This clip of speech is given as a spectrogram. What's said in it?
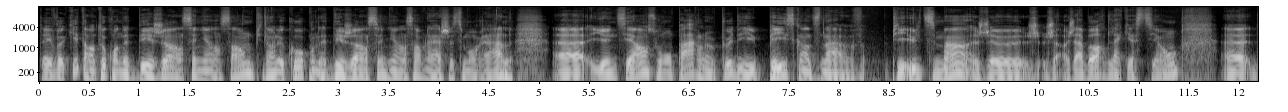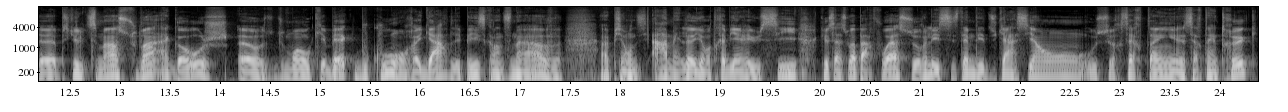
tu as évoqué tantôt qu'on a déjà enseigné ensemble. Puis dans le cours qu'on a déjà enseigné ensemble à HEC Montréal, euh, il y a une séance où on parle un peu des pays scandinaves. Puis ultimement, j'aborde la question euh, de parce qu'ultimement, souvent à gauche, euh, du moins au Québec, beaucoup on regarde les pays scandinaves, euh, puis on dit ah mais là ils ont très bien réussi, que ça soit parfois sur les systèmes d'éducation ou sur certains certains trucs,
